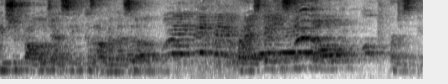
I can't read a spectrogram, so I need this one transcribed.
You should follow Jesse, because I'm going to mess it up. But I expect to see you all participate.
